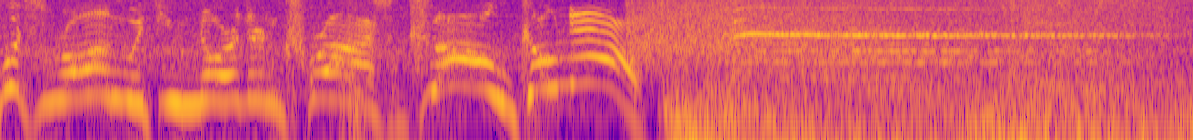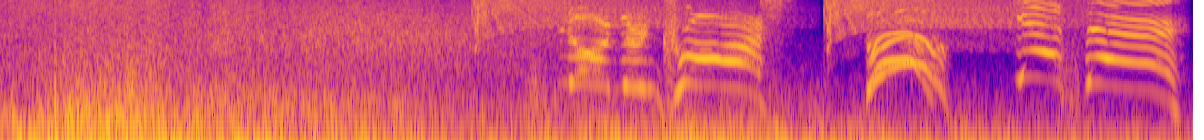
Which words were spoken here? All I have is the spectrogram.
What's wrong with you, Northern Cross? Go! Go now! Northern Cross! Woo! Gasser! I,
